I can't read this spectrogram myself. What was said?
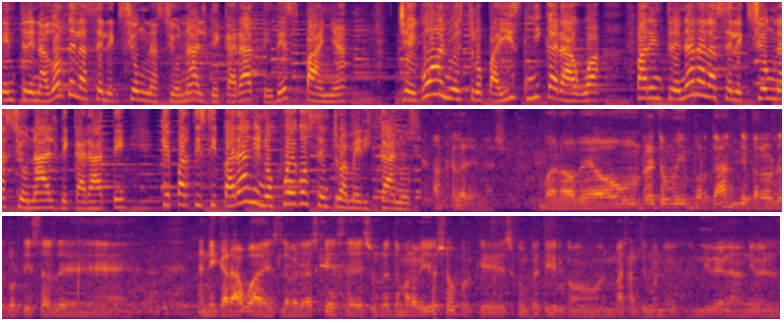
entrenador de la Selección Nacional de Karate de España, llegó a nuestro país Nicaragua para entrenar a la selección nacional de karate que participarán en los Juegos Centroamericanos. Ángel Arenas. Bueno, veo un reto muy importante para los deportistas de, Nicaragua. Es, la verdad es que es, un reto maravilloso porque es competir con el más alto nivel a nivel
